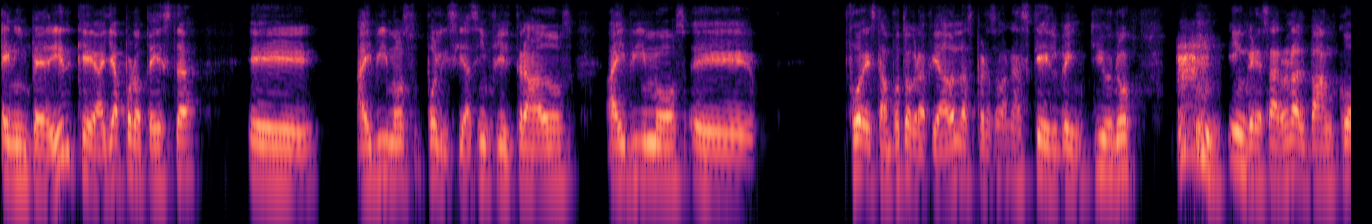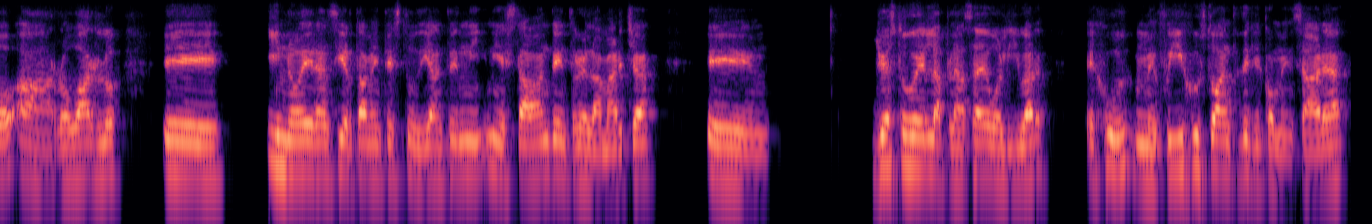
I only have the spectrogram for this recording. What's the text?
en, impedir que haya protesta. Eh, ahí vimos policías infiltrados, ahí vimos, eh, fue, están fotografiados las personas que el 21 ingresaron al banco a robarlo eh, y no eran ciertamente estudiantes ni, ni estaban dentro de la marcha. yo estuve en la Plaza de Bolívar eh, me fui justo antes de que comenzara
